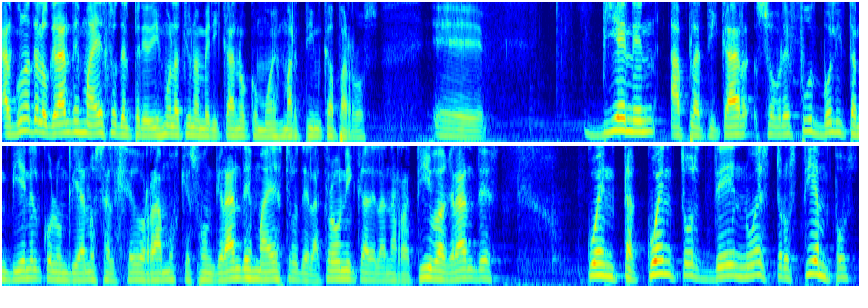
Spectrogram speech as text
algunos de los grandes maestros del periodismo latinoamericano, como es Martín Caparrós, eh, vienen a platicar sobre fútbol y también el colombiano Salcedo Ramos, que son grandes maestros de la crónica, de la narrativa, grandes cuentacuentos de nuestros tiempos,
